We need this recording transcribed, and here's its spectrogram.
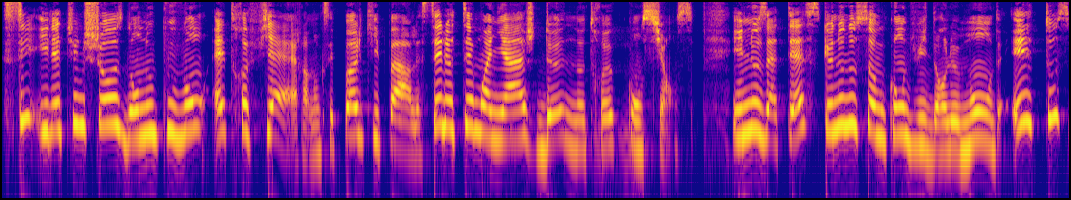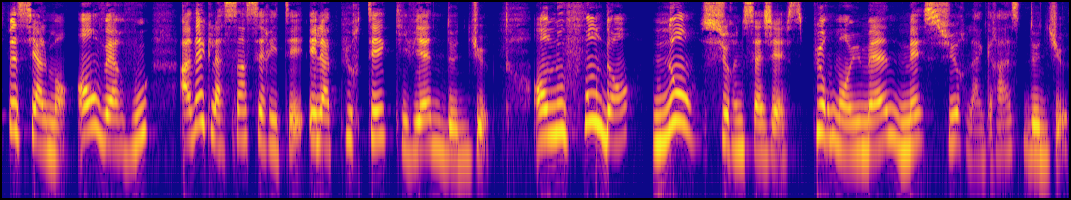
si il est une chose dont nous pouvons être fiers, donc c'est Paul qui parle, c'est le témoignage de notre conscience. Il nous atteste que nous nous sommes conduits dans le monde et tout spécialement envers vous avec la sincérité et la pureté qui viennent de Dieu, en nous fondant non sur une sagesse purement humaine, mais sur la grâce de Dieu.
